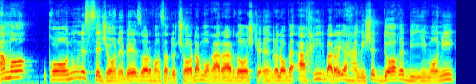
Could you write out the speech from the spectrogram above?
اما قانون سه جانبه 1514 مقرر داشت که انقلاب اخیر برای همیشه داغ بی ایمانی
